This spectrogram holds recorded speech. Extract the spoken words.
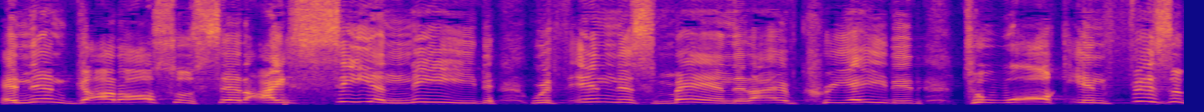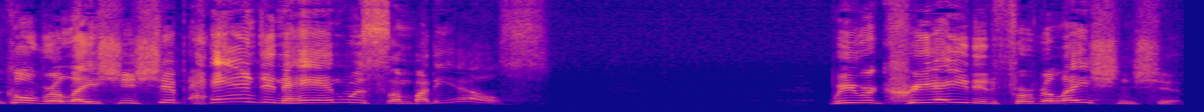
And then God also said, I see a need within this man that I have created to walk in physical relationship hand in hand with somebody else. We were created for relationship.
